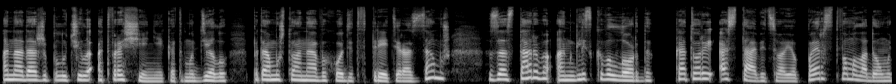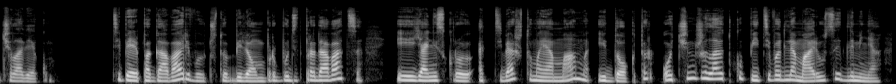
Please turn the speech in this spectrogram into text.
Она даже получила отвращение к этому делу, потому что она выходит в третий раз замуж за старого английского лорда, который оставит свое перство молодому человеку. Теперь поговаривают, что Белёмбр будет продаваться, и я не скрою от тебя, что моя мама и доктор очень желают купить его для Мариуса и для меня —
